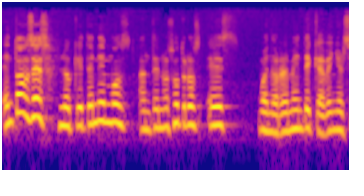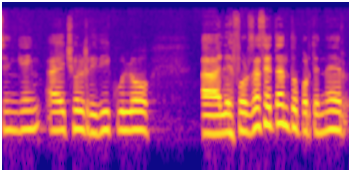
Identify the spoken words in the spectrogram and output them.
Entonces, lo que tenemos ante nosotros es, bueno, realmente que Avengers Endgame ha hecho el ridículo al esforzarse tanto por tener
